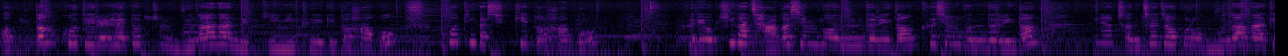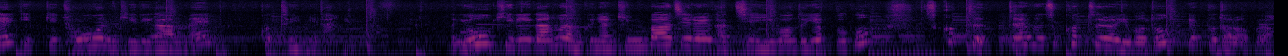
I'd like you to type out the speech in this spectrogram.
어떤 코디를 해도 좀 무난한 느낌이 들기도 하고 코디가 쉽기도 하고 그리고 키가 작으신 분들이던 크신 분들이던 그냥 전체적으로 무난하게 입기 좋은 길이감의 코트입니다. 이 길이감은 그냥 긴 바지를 같이 입어도 예쁘고 스커트, 짧은 스커트를 입어도 예쁘더라고요.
